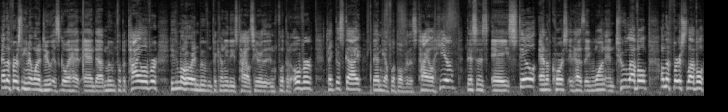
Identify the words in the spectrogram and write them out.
And the first thing he might want to do is go ahead and uh, move and flip a tile over. He can go ahead and move and pick any of these tiles here and flip it over. Take this guy. Then he'll flip over this tile here. This is a still, and of course it has a one and two level. On the first level,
